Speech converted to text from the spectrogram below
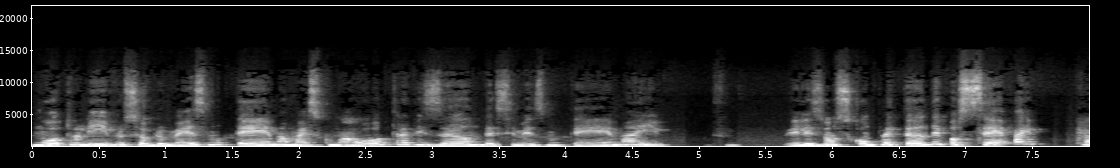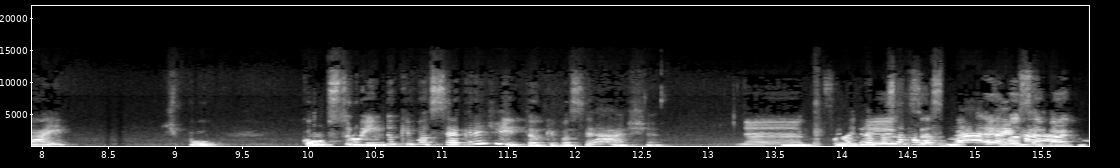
um outro livro sobre o mesmo tema, mas com uma outra visão desse mesmo tema, e eles vão se completando e você vai, vai tipo, construindo o que você acredita, o que você acha. É, não adianta você certeza. falar assim, ah, É, tá você vai errado.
